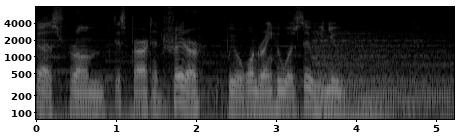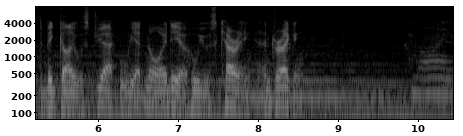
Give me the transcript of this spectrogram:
Because from this part in the trailer, we were wondering who was who. We knew the big guy was Jack, but we had no idea who he was carrying and dragging. Come on.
